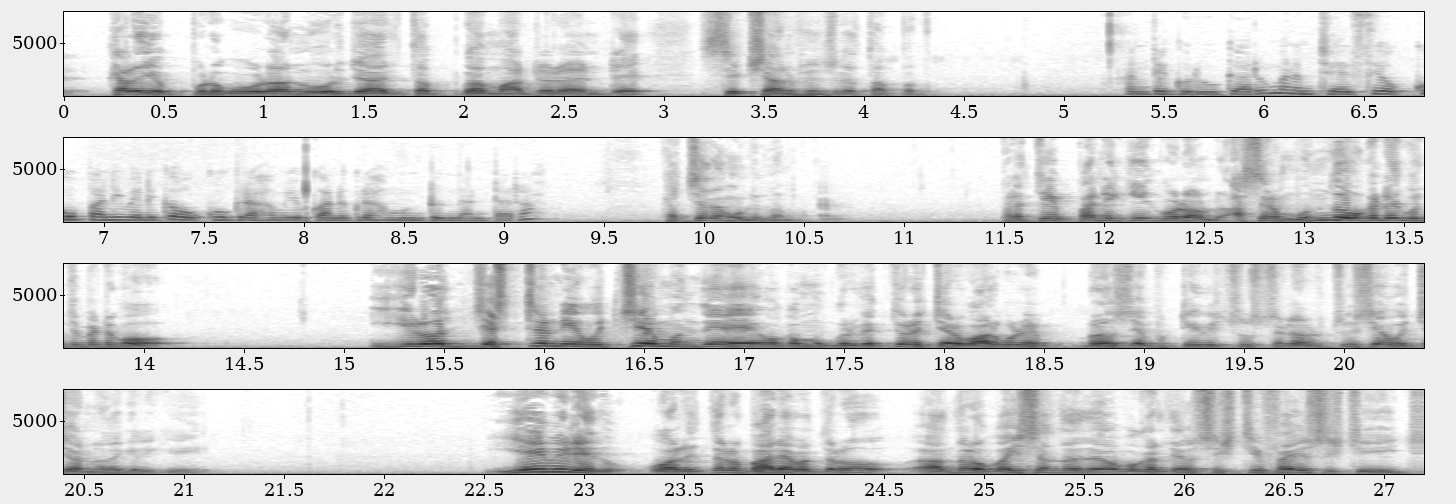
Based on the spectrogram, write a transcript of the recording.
ఎక్కడ ఎప్పుడు కూడా నోరు జారి తప్పుగా మాట్లాడాలంటే శిక్ష అనిపించక తప్పదు. అంటే గురువు గారు మనం చేసే ఒక్కో పని వెనుక ఒక్కో గ్రహం యొక్క అనుగ్రహం ఉంటుందంటారా? ఖచ్చితంగా ఉంటుందమ్మా. ప్రతి పనికి కూడా ఉంటుంది అసలు ముందు ఒకటే గుర్తుపెట్టుకో. ఈరోజు జస్ట్ నేను వచ్చే ముందే ఒక ముగ్గురు వ్యక్తులు వచ్చారు. వాళ్ళు కూడా బహుశా టీవీ చూస్తున్నారు చూసే వచ్చారు నా దగ్గరికి. ఏమీ లేదు. వాళ్ళిద్దరు భార్యాభర్తలు అందులో వయసు అంతా ఒకరిదేమో సిక్స్టీ ఫైవ్ సిక్స్టీ ఎయిట్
